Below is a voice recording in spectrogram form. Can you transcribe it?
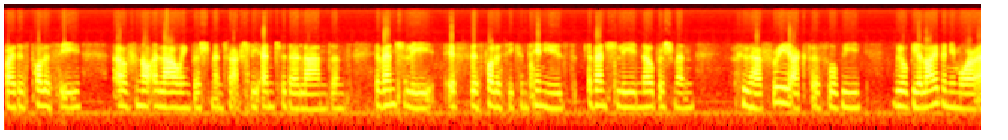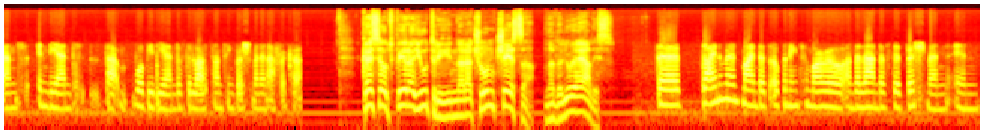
by this policy of not allowing Bushmen to actually enter their land. And eventually, if this policy continues, eventually no Bushmen who have free access will be will be alive anymore. And in the end, that will be the end of the last hunting Bushmen in Africa. Kaj se odpira jutri in na račun česa? Nadaljuje Alice. The dynamite mine that's opening tomorrow on the land of the Bushmen in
